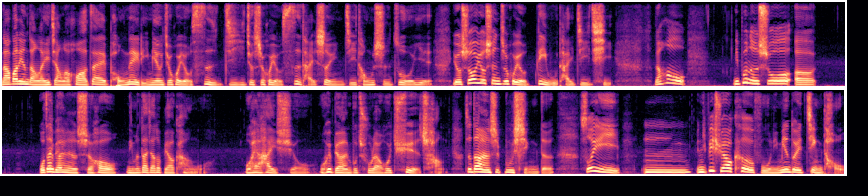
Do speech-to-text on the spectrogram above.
拿八点档来讲的话，在棚内里面就会有四机，就是会有四台摄影机同时作业，有时候又甚至会有第五台机器。然后你不能说，呃，我在表演的时候，你们大家都不要看我，我会害羞，我会表演不出来，我会怯场，这当然是不行的。所以，嗯，你必须要克服你面对镜头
